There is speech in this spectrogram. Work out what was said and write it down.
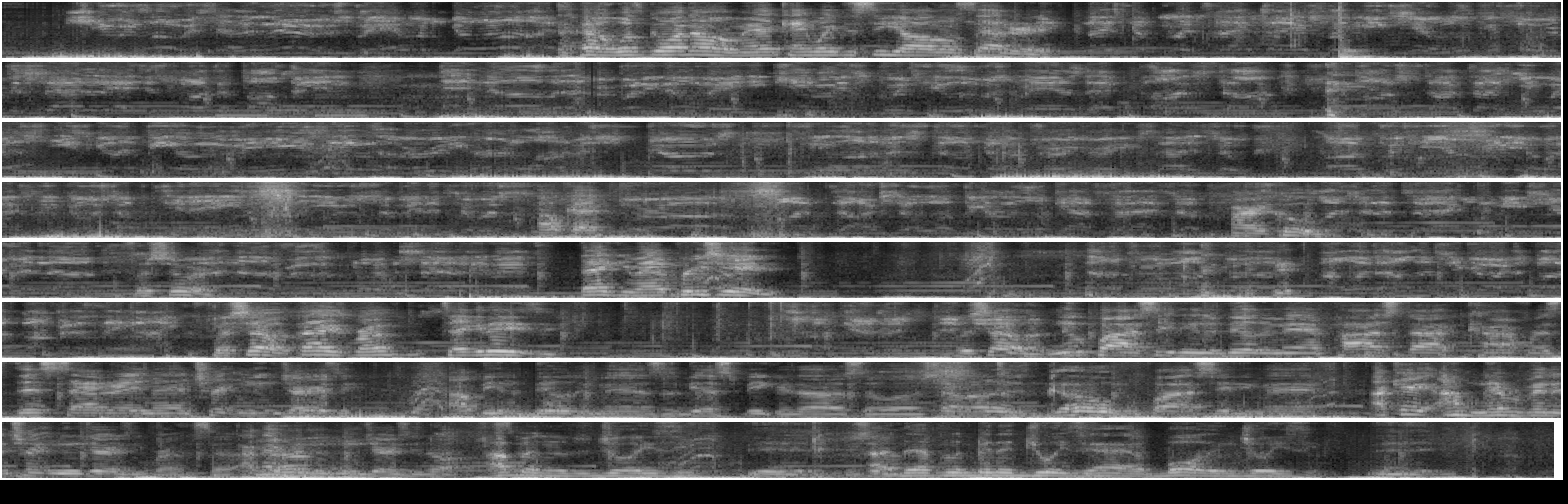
What's going on? What's going on, man? Can't wait to see y'all on Saturday. nice to nice, to meet you. Looking forward to Saturday. I just wanted to pop in and uh, let everybody know, man. You can't miss Quincy Lewis, man. It's that Podstock, podstock.us. He's going to be amazing. I've already heard a lot of his shows, seen a lot of his stuff, and I'm very, very excited. So, uh, Quincy, your video actually goes up today you submitted to us Okay. for uh, Podstock. So, uh, be on the lookout for that. So, All right, cool. pleasure to actually meet you and, uh, For sure. and uh, Thank you, man. Appreciate it. For sure. Thanks, bro. Take it easy. For sure. New Pod City in the building, man. Pod Stock Conference this Saturday, man. Trenton, New Jersey. I'll be in the building, man, as a guest speaker, dog. So uh, shout out Let's to go. New Pod City, man. I can't. I've never been to Trenton, New Jersey, bro. So I've never been to New Jersey at all. I've So, been to Jersey. Yeah. For I sure. definitely been in Jersey. I had a ball in Jersey. Yeah.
